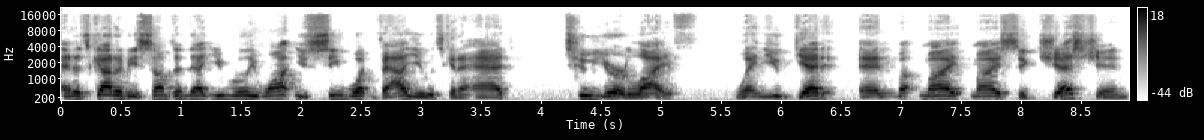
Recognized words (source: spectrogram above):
and it's got to be something that you really want. You see what value it's going to add to your life when you get it. And my my, suggestion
